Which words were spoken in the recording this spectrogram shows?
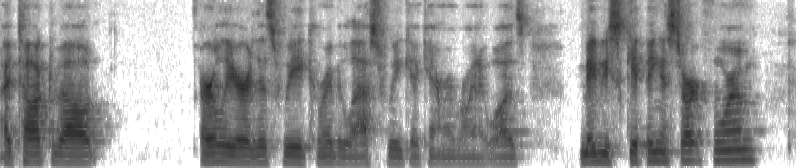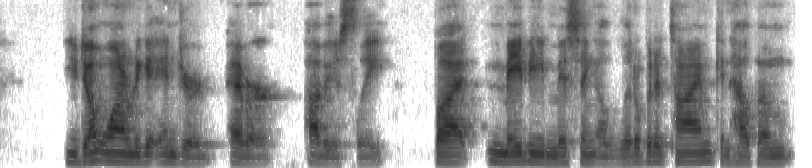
I talked about earlier this week or maybe last week, I can't remember when it was, maybe skipping a start for him. You don't want him to get injured ever, obviously, but maybe missing a little bit of time can help him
